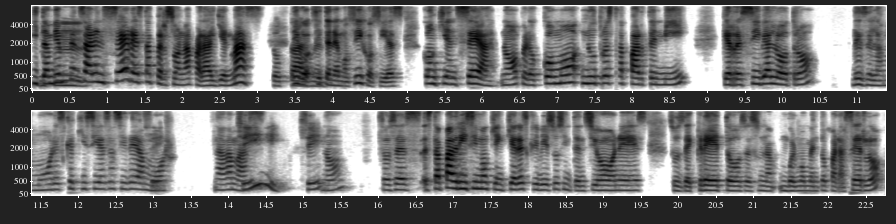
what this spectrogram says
y también pensar en ser esta persona para alguien más. Digo, si Totalmente. tenemos hijos, si es con quien sea, ¿no? Pero cómo nutro esta parte en mí que recibe al otro desde el amor. Es que aquí sí es así de amor, nada más. Sí. Sí. ¿no? Entonces, está padrísimo quien quiere escribir sus intenciones, sus decretos, es una- un buen momento para hacerlo,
